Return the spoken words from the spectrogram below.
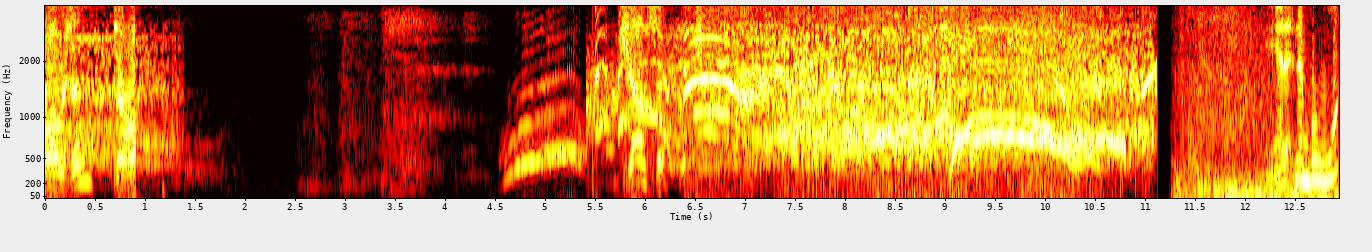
DeRozan. DeRo- Johnson. and at number one,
